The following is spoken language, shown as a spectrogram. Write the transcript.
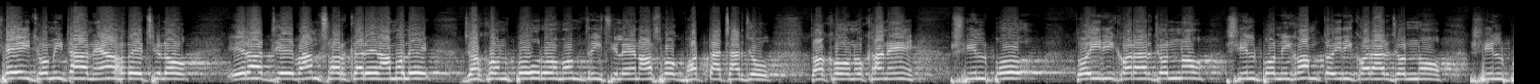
সেই জমিটা নেওয়া হয়েছিল এ রাজ্যে বাম সরকারের আমলে। যখন পৌরমন্ত্রী ছিলেন অশোক ভট্টাচার্য, তখন ওখানে শিল্প তৈরি করার জন্য শিল্প নিগম তৈরি করার জন্য শিল্প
